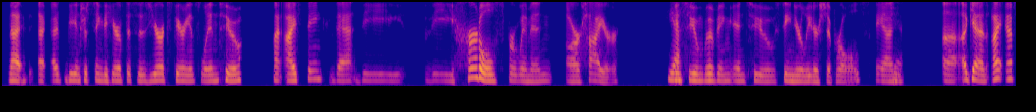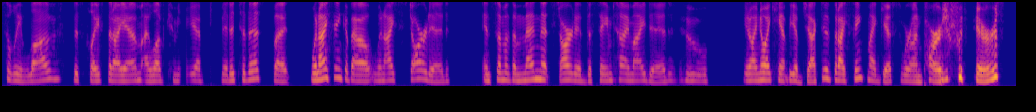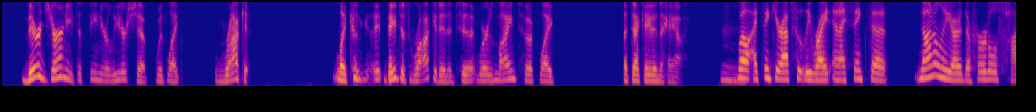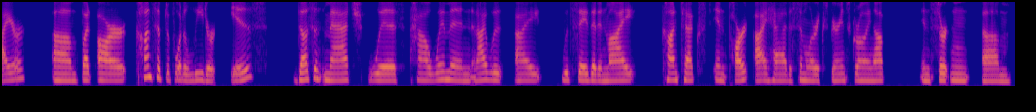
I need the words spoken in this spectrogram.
not, it'd be interesting to hear if this is your experience, Lynn, too. I, I think that the the hurdles for women are higher yes. into moving into senior leadership roles. And. Uh, again, I absolutely love this place that I am. I love community. I'm committed to this. But when I think about when I started and some of the men that started the same time I did, who, you know, I know I can't be objective, but I think my gifts were on par with theirs. Their journey to senior leadership was like rocket. Like they just rocketed it to whereas mine took like a decade and a half. Hmm. Well, I think you're absolutely right. And I think that not only are the hurdles higher, um, but our concept of what a leader is doesn't match with how women and I would I would say that in my context, in part, I had a similar experience growing up in certain um,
